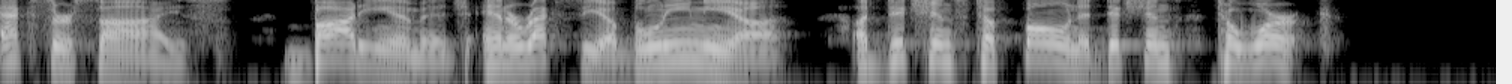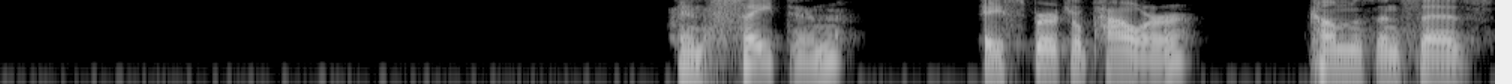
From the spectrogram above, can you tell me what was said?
exercise, body image, anorexia, bulimia, addictions to phone, addictions to work. And Satan, a spiritual power, comes and says,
